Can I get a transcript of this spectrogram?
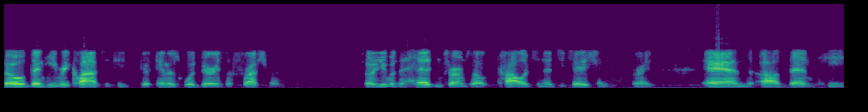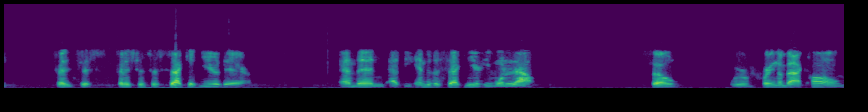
So then he reclasses. He enters Woodberry as a freshman. So he was ahead in terms of college and education, right? And uh, then he finishes finishes his second year there. And then at the end of the second year, he wanted out. So we were bringing him back home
